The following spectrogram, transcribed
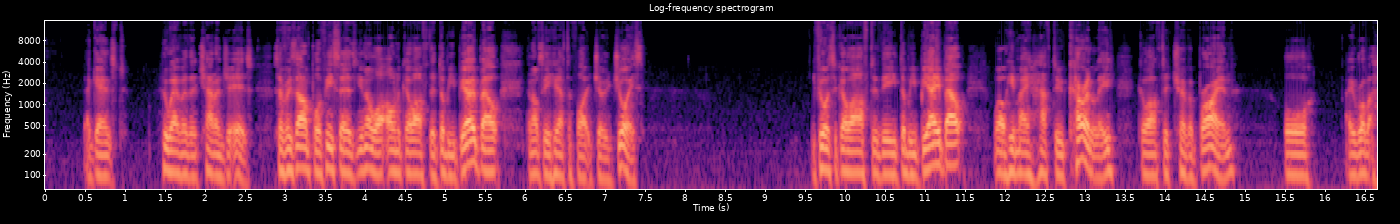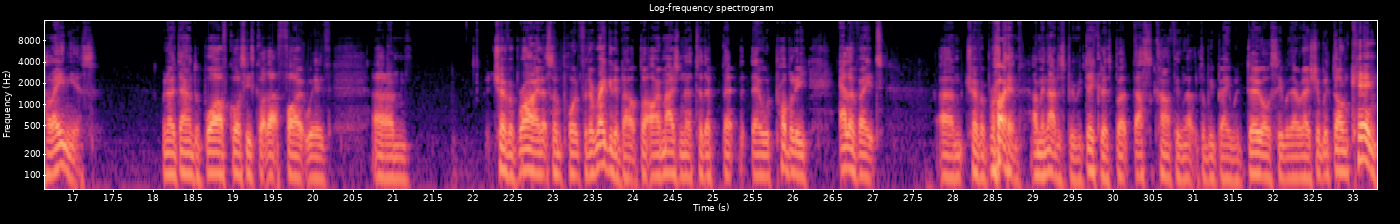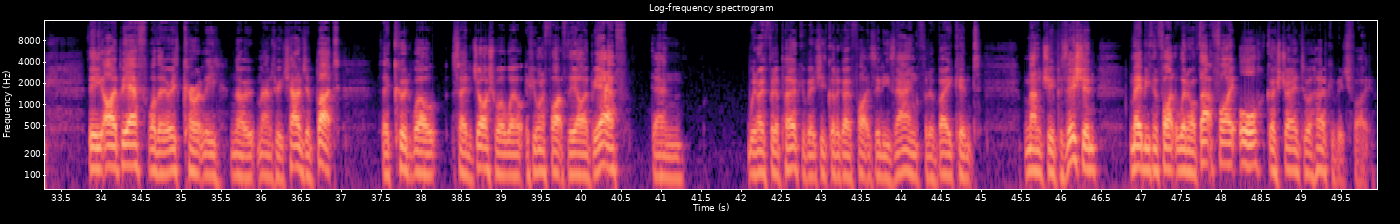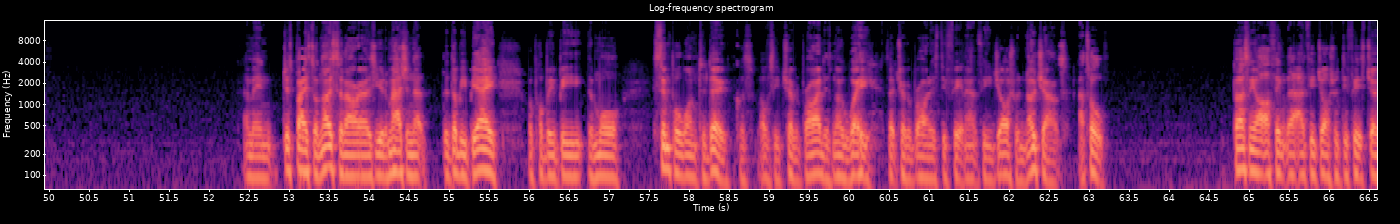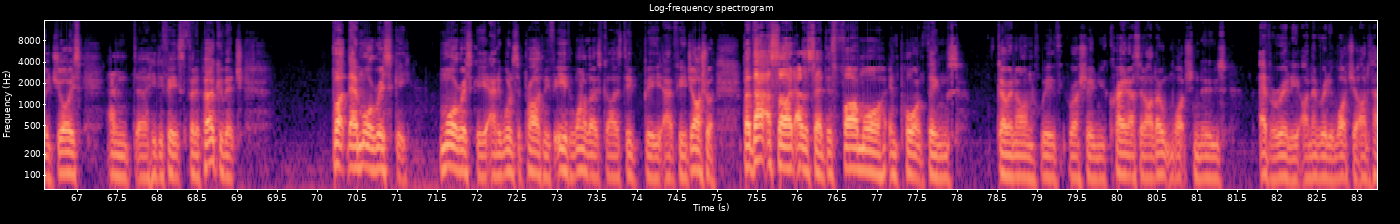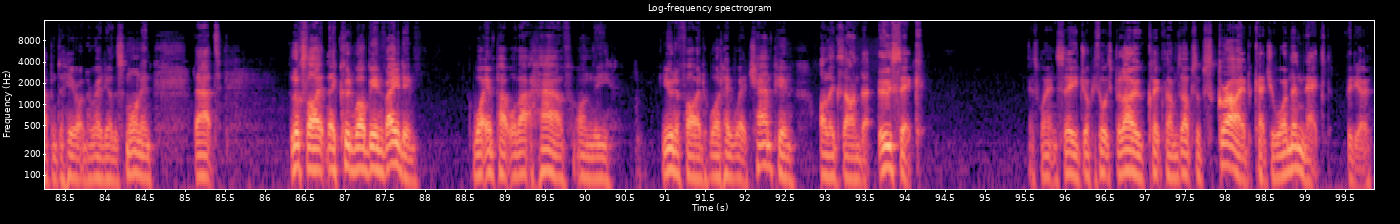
against whoever the challenger is. So, for example, if he says, you know what, I want to go after the WBO belt, then obviously he'd have to fight Joe Joyce. If he wants to go after the WBA belt, well, he may have to currently go after Trevor Bryan or a Robert Helenius. We know Dan Dubois, of course, he's got that fight with um, Trevor Bryan at some point for the regular belt, but I imagine that, the, that they would probably elevate um, Trevor Bryan. I mean, that'd just be ridiculous, but that's the kind of thing that the WBA would do, obviously, with their relationship with Don King. The IBF, well, there is currently no mandatory challenger, but they could well say to Joshua, well, if you want to fight for the IBF, then we know Filip Hrgovic, he's got to go fight Zhilei Zhang for the vacant mandatory position. Maybe you can fight the winner of that fight or go straight into a Hrgovic fight. I mean, just based on those scenarios, you'd imagine that the WBA will probably be the more simple one to do because obviously Trevor Bryan, there's no way that Trevor Bryan is defeating Anthony Joshua, no chance at all. Personally, I think that Anthony Joshua defeats Joe Joyce and uh, he defeats Filip Hrgovic, but they're more risky, more risky, and it wouldn't surprise me if either one of those guys did beat Anthony Joshua. But that aside, as I said, there's far more important things going on with Russia and Ukraine. I said I don't watch news ever really. I never really watch it. I just happened to hear it on the radio this morning that looks like they could well be invading. What impact will that have on the unified world heavyweight champion Alexander Usyk? Let's wait and see. Drop your thoughts below. Click thumbs up, subscribe. Catch you on the next video.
